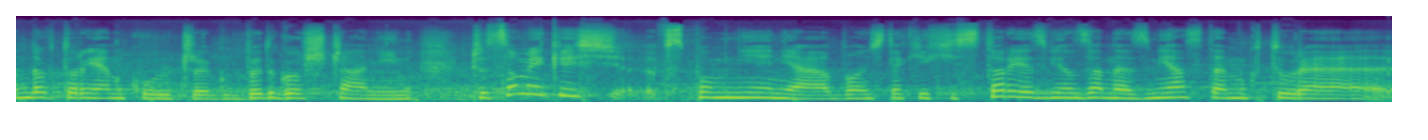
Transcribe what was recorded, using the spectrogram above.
Pan doktor Jan Kulczyk, bydgoszczanin. Czy są jakieś wspomnienia bądź takie historie związane z miastem, które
